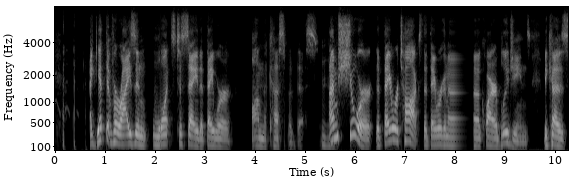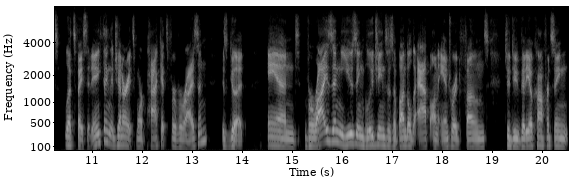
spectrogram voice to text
I get that Verizon wants to say that they were on the cusp of this. Mm-hmm. I'm sure that they were talks that they were going to acquire Blue Jeans because let's face it, anything that generates more packets for Verizon is good. And Verizon using Blue Jeans as a bundled app on Android phones to do video conferencing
